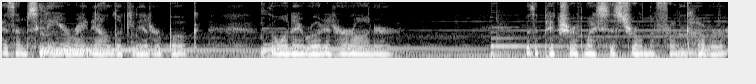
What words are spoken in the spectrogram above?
as I'm sitting here right now looking at her book, the one I wrote in her honor, with a picture of my sister on the front cover,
